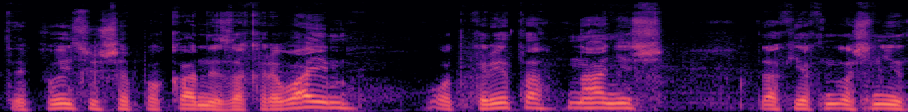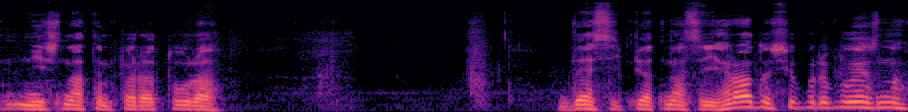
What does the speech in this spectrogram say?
Теплицю ще поки не закриваємо, відкрита на ніч, так як нічна температура 10-15 градусів приблизно.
